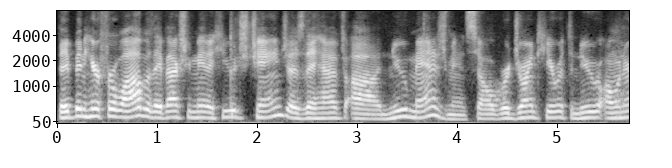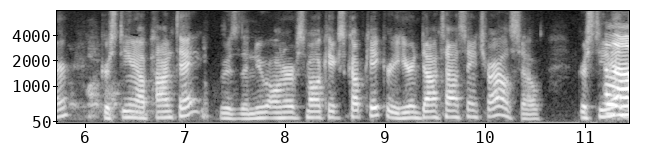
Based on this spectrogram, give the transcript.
they've been here for a while, but they've actually made a huge change as they have uh, new management. So we're joined here with the new owner, Christina Aponte, who is the new owner of Small Cakes Cupcakery here in downtown St. Charles. So, Christina, Hello.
